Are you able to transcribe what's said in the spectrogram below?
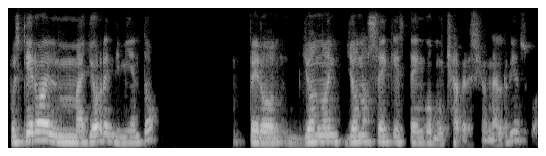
pues quiero el mayor rendimiento, pero yo no, yo no sé que tengo mucha aversión al riesgo.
